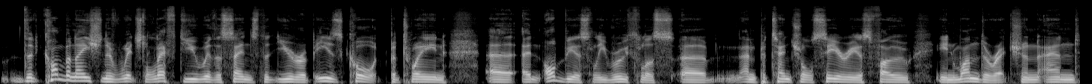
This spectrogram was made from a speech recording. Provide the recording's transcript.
the combination of which left you with a sense that Europe is caught between uh, an obviously ruthless uh, and potential serious foe in one direction and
